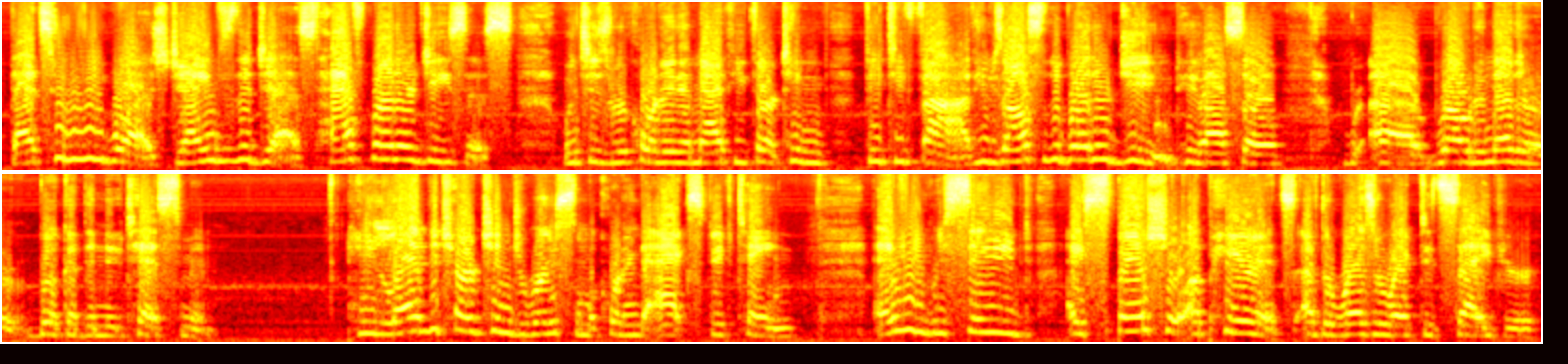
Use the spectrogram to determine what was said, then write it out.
That's who he was, James the Just, half brother of Jesus, which is recorded in Matthew 13 55. He was also the brother of Jude, who also uh, wrote another book of the New Testament. He led the church in Jerusalem according to Acts 15, and he received a special appearance of the resurrected Savior,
